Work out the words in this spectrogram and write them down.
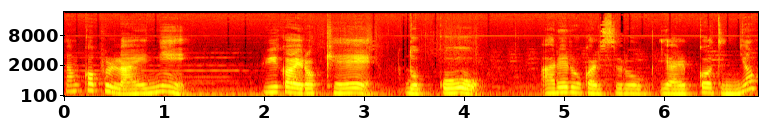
쌍꺼풀 라인이 위가 이렇게 높고 아래로 갈수록 얇거든요.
